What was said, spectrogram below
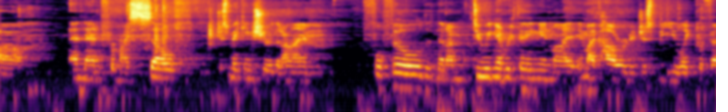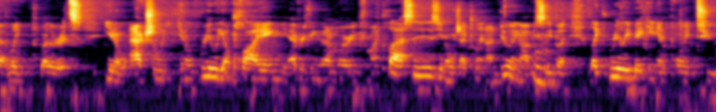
Um, and then for myself, just making sure that I'm fulfilled and that I'm doing everything in my in my power to just be like prof- like whether it's you know actually you know really applying everything that I'm learning from my classes you know which I plan on doing obviously mm. but like really making it a point to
